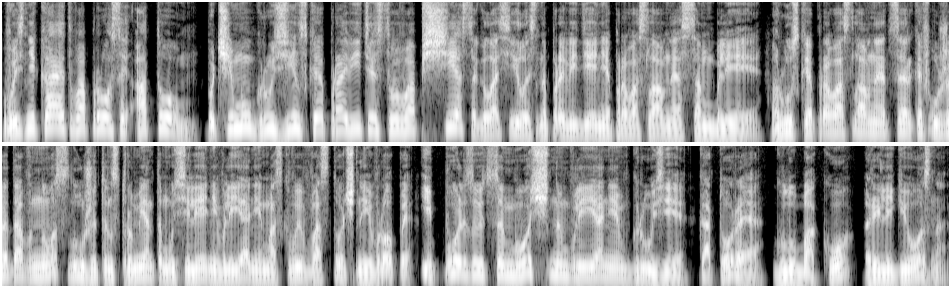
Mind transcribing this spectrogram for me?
«Возникают вопросы о том, почему грузинское правительство вообще согласилось на проведение православной ассамблеи. Русская православная церковь уже давно служит инструментом усиления влияния Москвы в Восточной Европе и пользуется мощным влиянием в Грузии, которое глубоко религиозно»,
